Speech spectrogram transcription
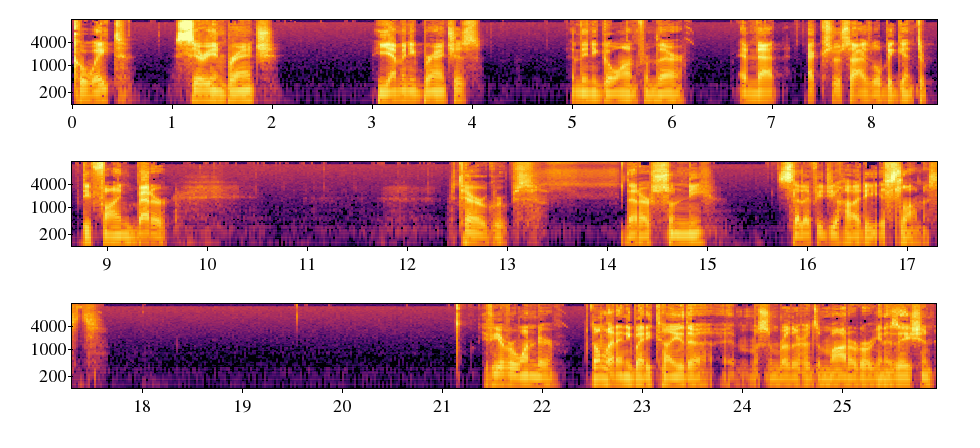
Kuwait, Syrian branch, Yemeni branches, and then you go on from there. And that exercise will begin to define better terror groups that are Sunni, Salafi jihadi Islamists. If you ever wonder, don't let anybody tell you the uh, Muslim Brotherhood's a moderate organization.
